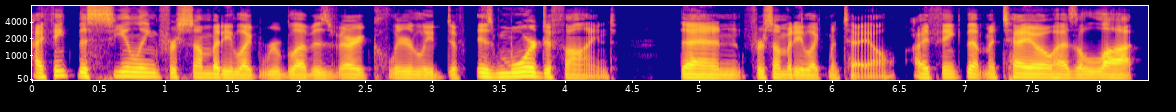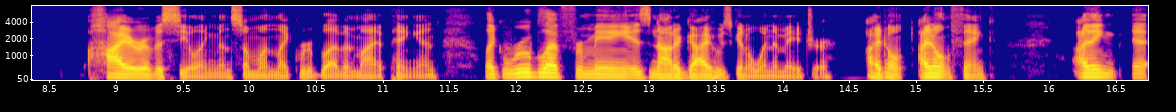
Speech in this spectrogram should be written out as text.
I think the ceiling for somebody like Rublev is very clearly is more defined than for somebody like Matteo. I think that Matteo has a lot higher of a ceiling than someone like Rublev, in my opinion. Like Rublev for me is not a guy who's going to win a major. I don't. I don't think. I think. Eh,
